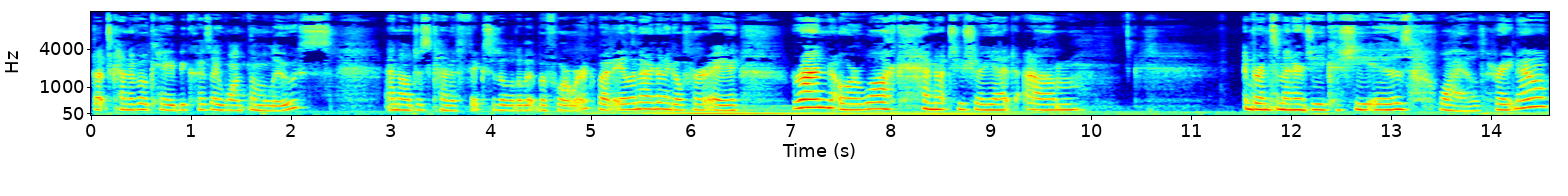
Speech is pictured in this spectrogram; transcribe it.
that's kind of okay because I want them loose. And I'll just kind of fix it a little bit before work. But Ayla and I are gonna go for a run or walk. I'm not too sure yet. Um, and burn some energy because she is wild right now.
